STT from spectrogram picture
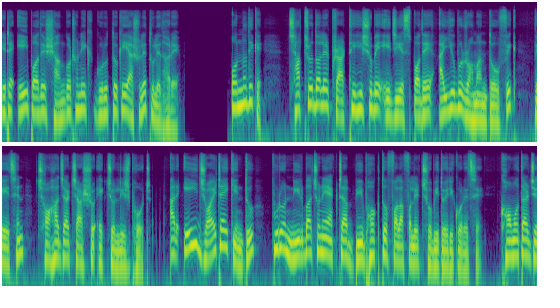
এটা এই পদের সাংগঠনিক গুরুত্বকেই আসলে তুলে ধরে। অন্যদিকে, ছাত্রদলের প্রার্থী হিসেবে এজিএস পদে আইয়ুবুর রহমান তৌফিক পেয়েছেন ছ ভোট। আর এই জয়টাই কিন্তু পুরো নির্বাচনে একটা বিভক্ত ফলাফলের ছবি তৈরি করেছে। ক্ষমতার যে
